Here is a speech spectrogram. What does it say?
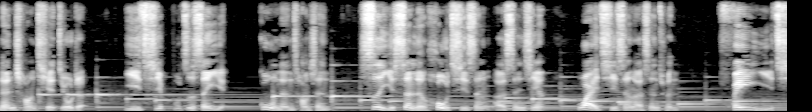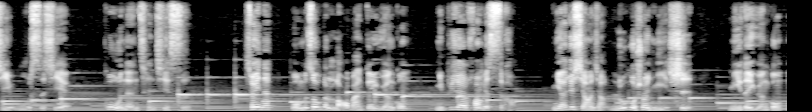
能长且久者，以其不自生也，故能长生。是以圣人后其生而生先，外其生而生存，非以其无私邪？故能成其私，所以呢，我们作为个老板跟员工，你必须要换位思考，你要去想一想，如果说你是你的员工，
